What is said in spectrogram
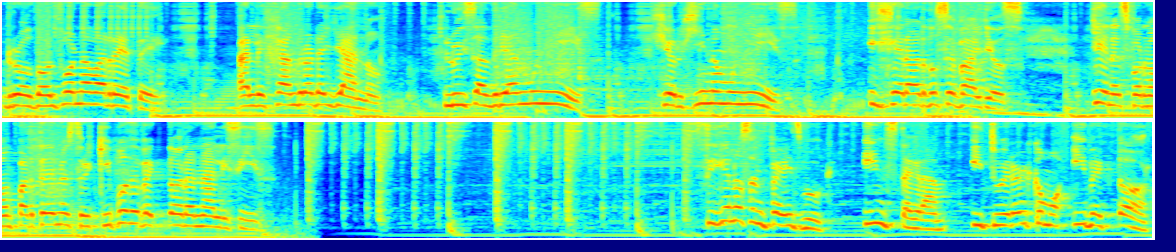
Rodolfo Navarrete, Alejandro Arellano, Luis Adrián Muñiz, Georgina Muñiz y Gerardo Ceballos, quienes forman parte de nuestro equipo de Vector Análisis. Síguenos en Facebook, Instagram y Twitter como iVector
